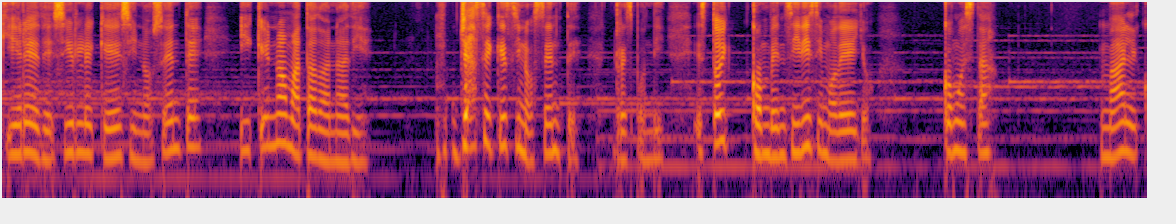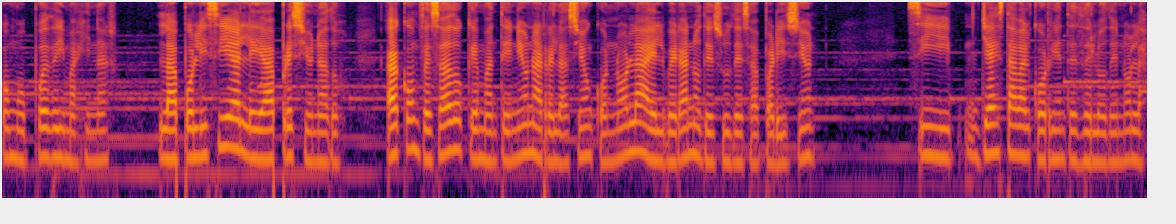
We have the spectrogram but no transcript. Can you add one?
Quiere decirle que es inocente y que no ha matado a nadie. ya sé que es inocente, respondí. Estoy convencidísimo de ello. ¿Cómo está? Mal, como puede imaginar. La policía le ha presionado. Ha confesado que mantenía una relación con Nola el verano de su desaparición. Sí, ya estaba al corriente de lo de Nola,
